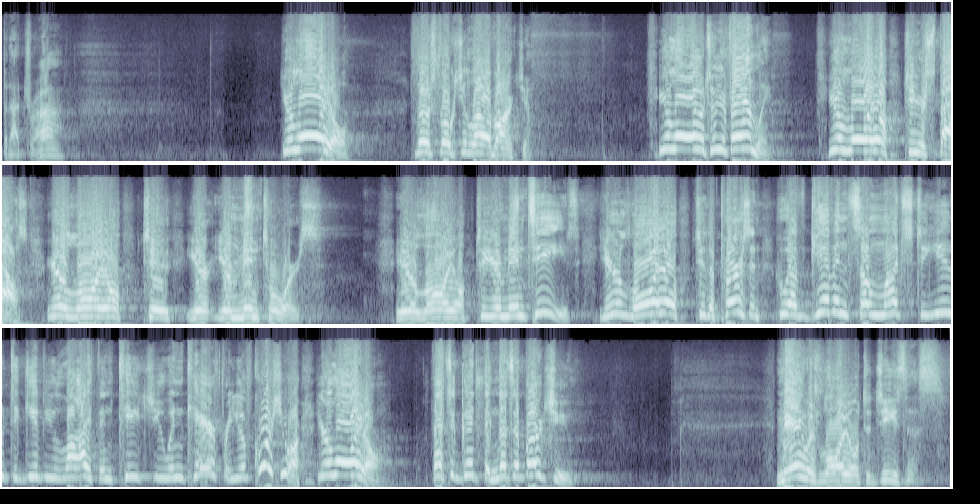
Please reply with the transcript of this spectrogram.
but I'd try. You're loyal to those folks you love, aren't you? You're loyal to your family. You're loyal to your spouse. You're loyal to your, your mentors. You're loyal to your mentees. You're loyal to the person who have given so much to you to give you life and teach you and care for you. Of course you are. You're loyal. That's a good thing. That's a virtue. Mary was loyal to Jesus.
